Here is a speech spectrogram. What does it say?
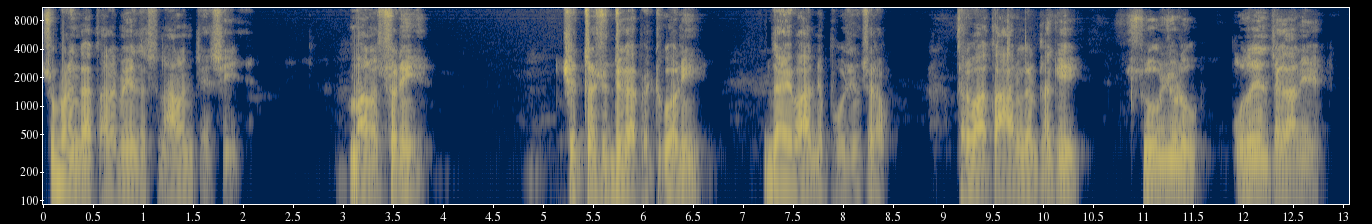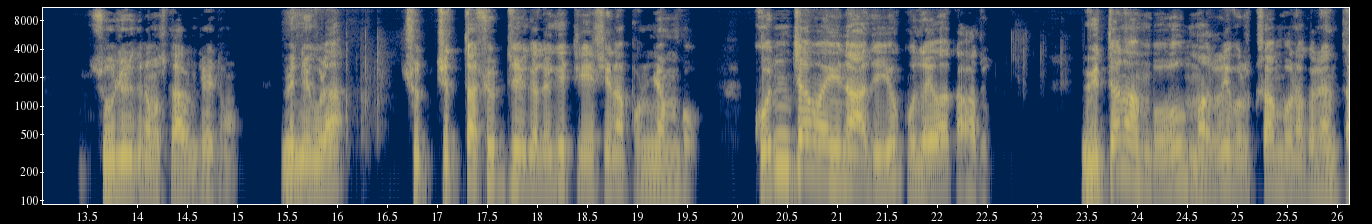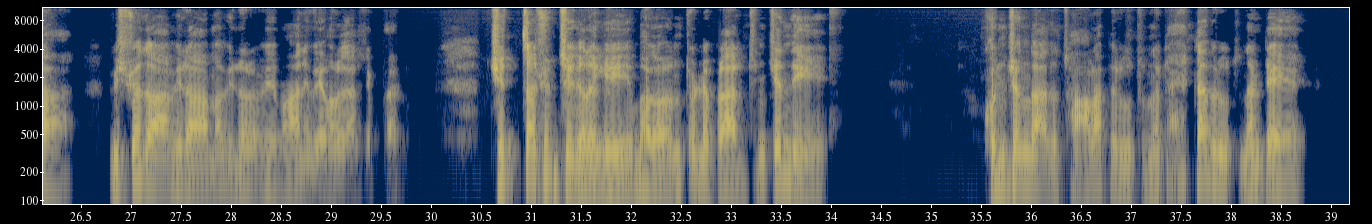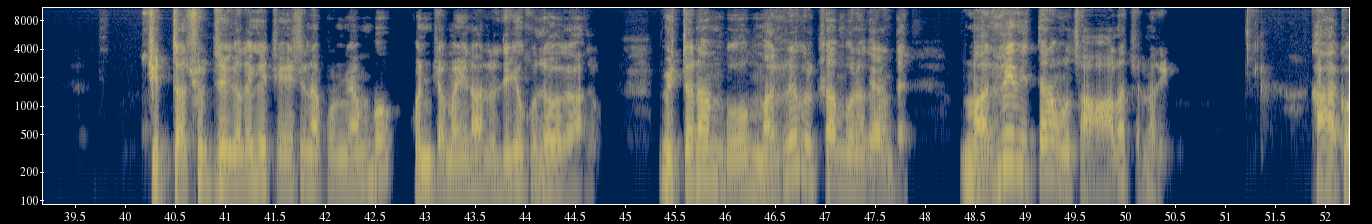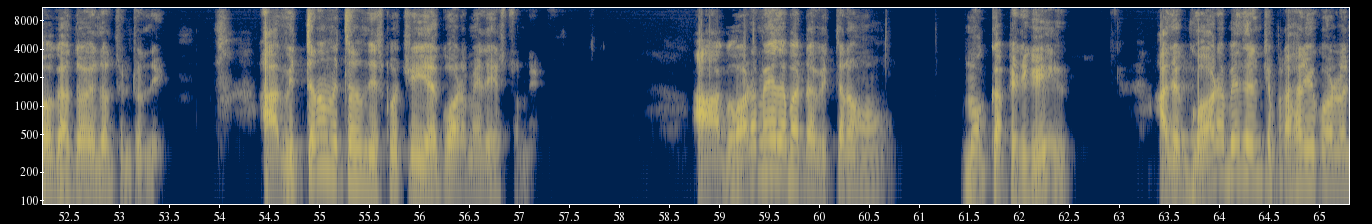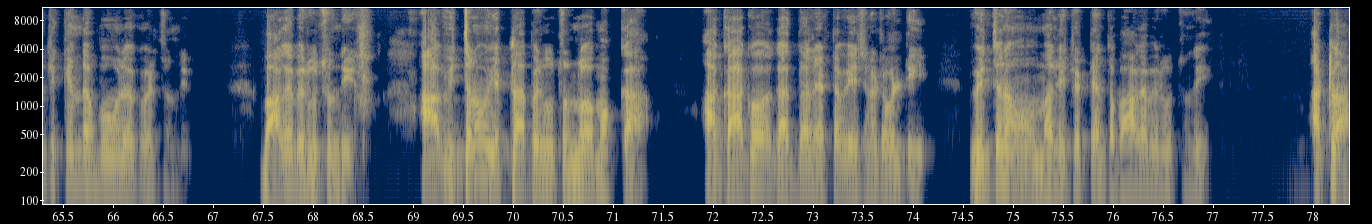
శుభ్రంగా తల మీద స్నానం చేసి మనస్సుని చిత్తశుద్ధిగా పెట్టుకొని దైవాన్ని పూజించడం. తర్వాత ఆరు గంటలకి సూర్యుడు ఉదయించగానే సూర్యుడికి నమస్కారం చేయటం. ఇవన్నీ కూడా చిత్తశుద్ధి కలిగి చేసిన పుణ్యంబు. కొంచెమైన అదియు కుదవ కాదు. విత్తనంబు మర్రి వృక్షంబునకునంత విశ్వదాభిరామ వినురవేమ అని వేమన గారు చెప్పాడు. చిత్తశుద్ధి కలిగి భగవంతుడిని ప్రార్థించింది కొంచెం కాదు చాలా పెరుగుతుందట. ఎట్లా పెరుగుతుందంటే చిత్తశుద్ధి కలిగి చేసిన పుణ్యంబు కొంచెమైన నదియు కుదవ కాదు విత్తనంబు మర్రి వృక్షంబునకంత మర్రి విత్తనం చాలా చిన్నది. కాకో గదో ఏదో తింటుంది. ఆ విత్తనం విత్తనం తీసుకొచ్చి ఏ గోడ మీద వేస్తుంది? ఆ గోడ మీద పడ్డ విత్తనం మొక్క పెరిగి అది గోడ మీద నుంచి ప్రహరీ గోడ నుంచి కింద భూమిలోకి వెళ్తుంది. బాగా పెరుగుతుంది. ఆ విత్తనం ఎట్లా పెరుగుతుందో మొక్క ఆ కాకో గద్దలు ఎట్ట వేసినటువంటి విత్తనం మర్రి చెట్టు ఎంత బాగా పెరుగుతుంది. అట్లా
